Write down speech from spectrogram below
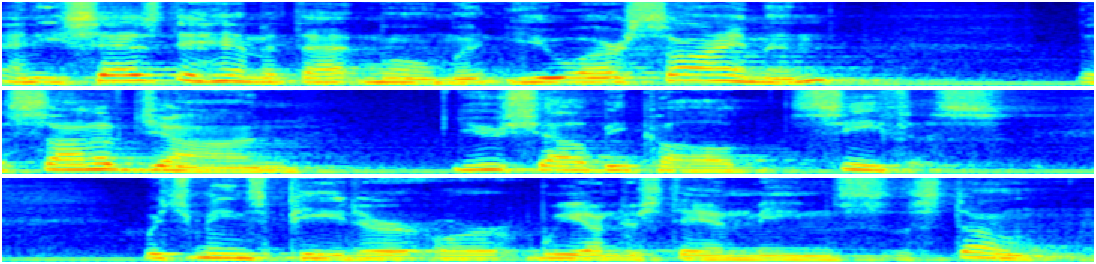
and he says to him at that moment, You are Simon, the son of John. You shall be called Cephas which means Peter, or we understand means the stone.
